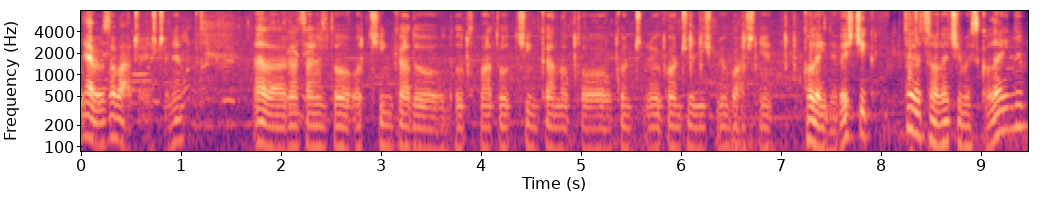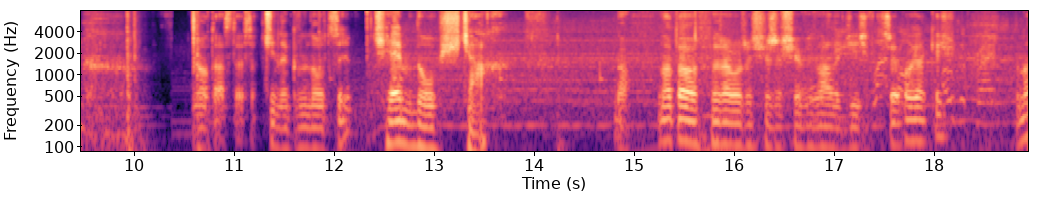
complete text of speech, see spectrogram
Nie wiem, zobaczę jeszcze, nie? Ale wracając do odcinka, do, do tematu odcinka, no to kończy, kończyliśmy właśnie kolejny wyścig. To co, lecimy z kolejnym. No teraz to jest odcinek w nocy, ciemnościach. No, no to założę się, że się wywalę gdzieś w drzewo jakieś. No,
